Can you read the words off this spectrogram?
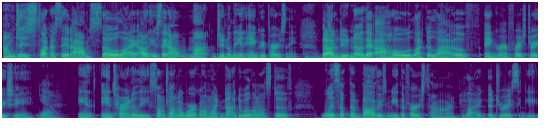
I'm just like I said, I'm so like I don't even say I'm not generally an angry person, Mm-hmm. but I do know that I hold like a lot of anger and frustration yeah. in, internally. So I'm trying to work on like not dwelling on stuff when something bothers me the first time, Mhm. like addressing it.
